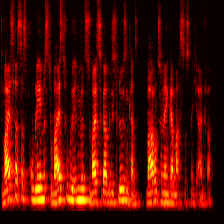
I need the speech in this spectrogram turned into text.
du weißt, was das Problem ist, du weißt, wo du hin willst, du weißt sogar, wie du es lösen kannst. Warum zum Henker machst du es nicht einfach?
